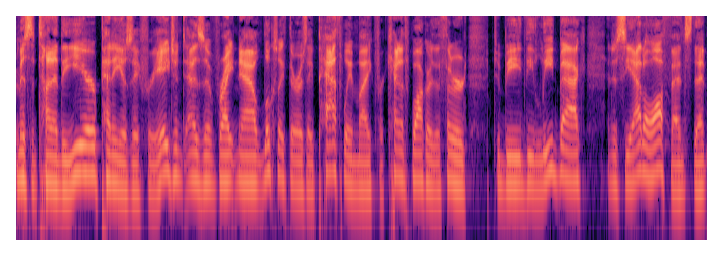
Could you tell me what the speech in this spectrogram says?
Missed a ton of the year. Penny is a free agent as of right now. Looks like there is a pathway, Mike, for Kenneth Walker III to be the lead back in a Seattle offense that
